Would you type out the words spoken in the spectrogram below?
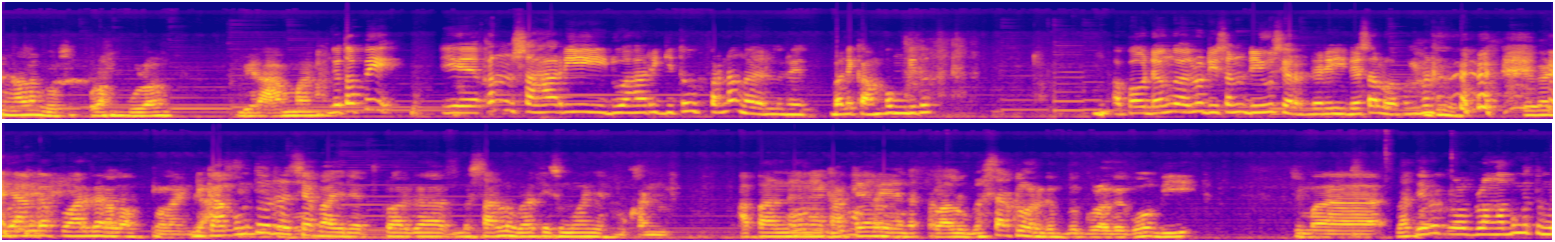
yang ngalah gak usah pulang pulang biar aman. Ya tapi ya kan sehari dua hari gitu pernah nggak lu balik kampung gitu? Apa udah nggak lu di sana diusir dari desa lu apa gimana? Gak dianggap keluarga lo. Di kampung tuh gitu udah gua. siapa aja deh? Keluarga besar lu berarti semuanya. bukan Apa nenek Oh, kakek lu? kayak nggak terlalu besar keluarga keluarga gue bi cuma Berarti lu kalau pulang kampung ketemu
